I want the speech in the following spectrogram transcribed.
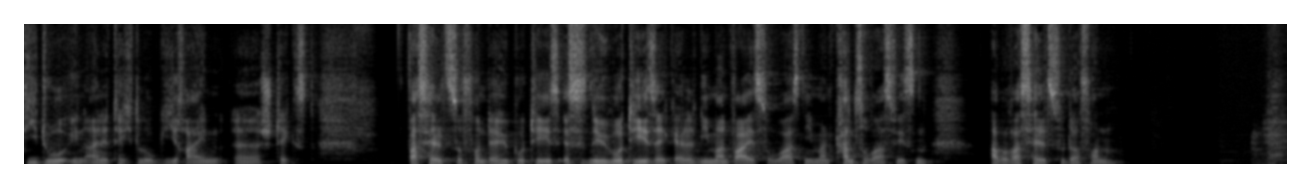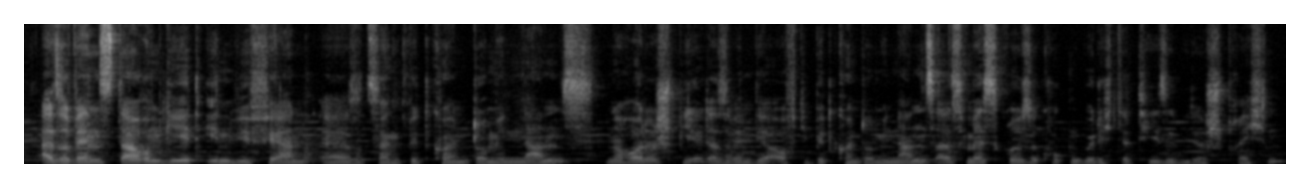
die du in eine Technologie reinsteckst. Was hältst du von der Hypothese? Es ist eine Hypothese, gell? Niemand weiß sowas, niemand kann sowas wissen. Aber was hältst du davon? Also wenn es darum geht, inwiefern äh, sozusagen Bitcoin-Dominanz eine Rolle spielt, also wenn wir auf die Bitcoin-Dominanz als Messgröße gucken, würde ich der These widersprechen.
